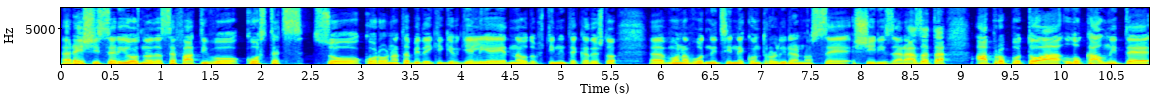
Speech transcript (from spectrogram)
реши сериозно да се фати во костец со короната, бидејќи Гевгелија е една од општините каде што во наводници неконтролирано се шири заразата. Апропо тоа, локалните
